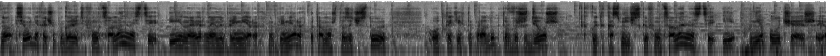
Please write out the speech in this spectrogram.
Но сегодня хочу поговорить о функциональности и, наверное, на примерах. На примерах, потому что зачастую от каких-то продуктов ждешь какой-то космической функциональности и не получаешь ее.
